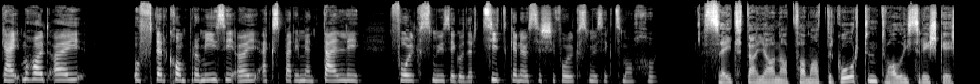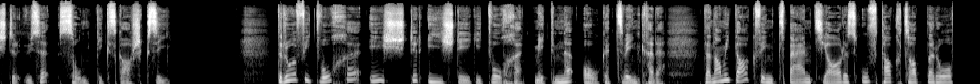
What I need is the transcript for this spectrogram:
geht man halt euch auf der Kompromisse euch experimentelle Volksmusik oder zeitgenössische Volksmusik zu machen. Sagt Diana Pfamatter-Gurten, die Walliser war gestern unser Sonntagsgast. Der Ruf in die Woche ist der Einstieg in die Woche mit einem Augenzwinkern. Der Nachmittag findet in Bern das Jahresauftaktsapero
